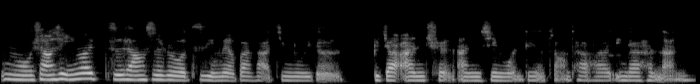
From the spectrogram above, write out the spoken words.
嗯，我相信，因为智商是如果自己没有办法进入一个比较安全、安心、稳定的状态的话，应该很难，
